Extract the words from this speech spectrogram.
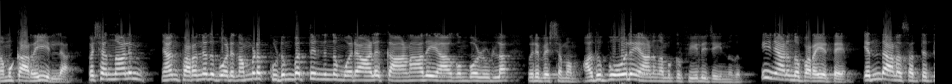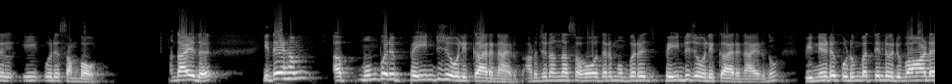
നമുക്കറിയില്ല. പക്ഷെ എന്നാലും ഞാൻ പറഞ്ഞതുപോലെ നമ്മുടെ കുടുംബത്തിൽ നിന്നും ഒരാൾ കാണാതെയാകുമ്പോഴുള്ള ഒരു വിഷമം അതുപോലെയാണ് നമുക്ക് ഫീൽ ചെയ്യുന്നത്. ഇനി ഞാനൊന്ന് പറയട്ടെ എന്താണ് സത്യത്തിൽ ഈ ഒരു സംഭവം? അതായത് ഇദ്ദേഹം മുമ്പ് ഒരു പെയിന്റ് ജോലിക്കാരനായിരുന്നു. അർജുൻ എന്ന സഹോദരൻ മുമ്പൊരു പെയിന്റ് ജോലിക്കാരനായിരുന്നു. പിന്നീട് കുടുംബത്തിന്റെ ഒരുപാട്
